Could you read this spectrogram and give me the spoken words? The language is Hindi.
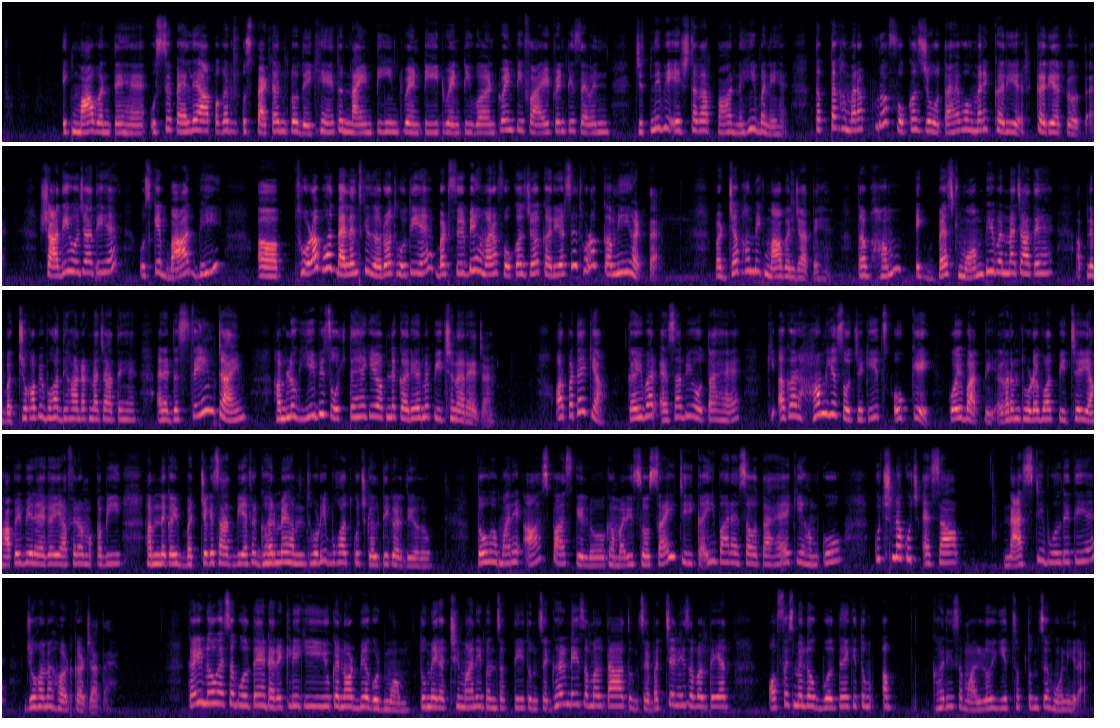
एक माँ बनते हैं उससे पहले आप अगर उस पैटर्न को देखें तो 19, 20, 21, 25, 27 जितनी भी एज तक आप माँ नहीं बने हैं तब तक हमारा पूरा फोकस जो होता है वो हमारे करियर करियर पे होता है। शादी हो जाती है उसके बाद भी थोड़ा बहुत बैलेंस की ज़रूरत होती है बट फिर भी हमारा फोकस जो है करियर से थोड़ा कम ही हटता है। बट जब हम एक माँ बन जाते हैं तब हम एक बेस्ट मॉम भी बनना चाहते हैं अपने बच्चों का भी बहुत ध्यान रखना चाहते हैं and at the same time हम लोग ये भी सोचते हैं कि अपने करियर में पीछे ना रह जाएँ। और पता है क्या? कई बार ऐसा भी होता है कि अगर हम ये सोचें कि इट्स ओके okay, कोई बात नहीं अगर हम थोड़े बहुत पीछे यहाँ पे भी रह गए या फिर हम कभी हमने कभी बच्चे के साथ भी या फिर घर में हमने थोड़ी बहुत कुछ गलती कर दी हो तो तो हमारे आसपास के लोग, हमारी सोसाइटी कई बार ऐसा होता है कि हमको कुछ ना कुछ ऐसा नेस्टी बोल देती है, जो हमें हर्ट कर जाता है। कई लोग ऐसा बोलते हैं डायरेक्टली कि you can not be a good mom तुम एक अच्छी माँ नहीं बन सकती, तुमसे घर नहीं संभलता, तुमसे बच्चे नहीं संभलते। या ऑफ़िस में लोग बोलते हैं कि, तुम अब घर ही संभाल लो, ये सब तुमसे हो नहीं रहा है।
